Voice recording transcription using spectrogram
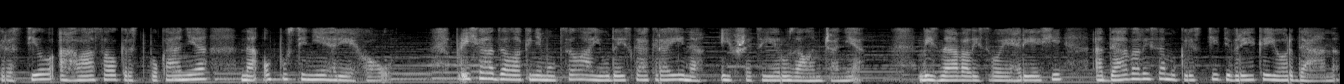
krstil a hlásal krst pokánia na odpustenie hriechov. Prichádzala k nemu celá judejská krajina i všetci Jeruzalemčania. Vyznávali svoje hriechy a dávali sa mu krstiť v rieke Jordán.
